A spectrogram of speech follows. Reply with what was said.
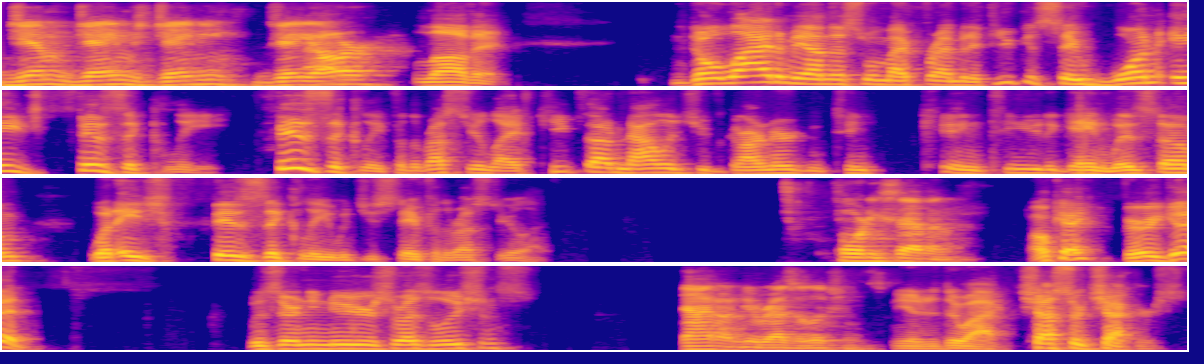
Jim, James, Jamie, Jr. Love it. Don't lie to me on this one, my friend, but if you could say one age physically, physically for the rest of your life, keep that knowledge you've garnered and t- continue to gain wisdom, what age physically would you stay for the rest of your life? 47. Okay, very good. Was there any New Year's resolutions? No, I don't do resolutions. Neither do I. Chess or checkers?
